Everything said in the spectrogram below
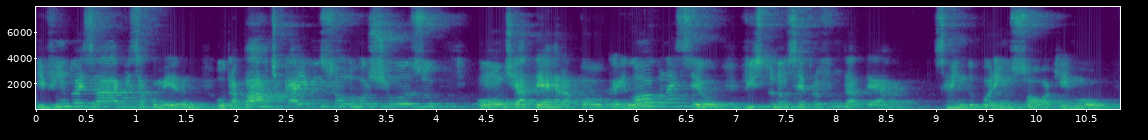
e vindo as aves a comeram. Outra parte caiu em solo rochoso, onde a terra era pouca, e logo nasceu, visto não ser profunda a terra. Saindo, porém, o sol a queimou,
